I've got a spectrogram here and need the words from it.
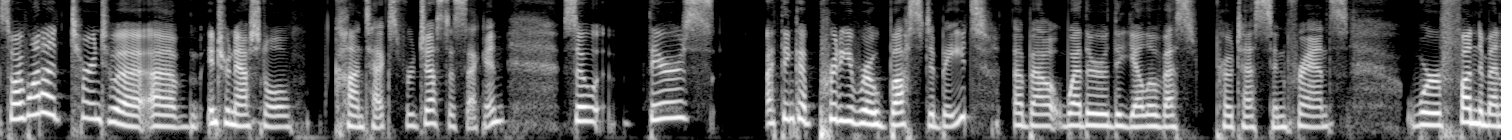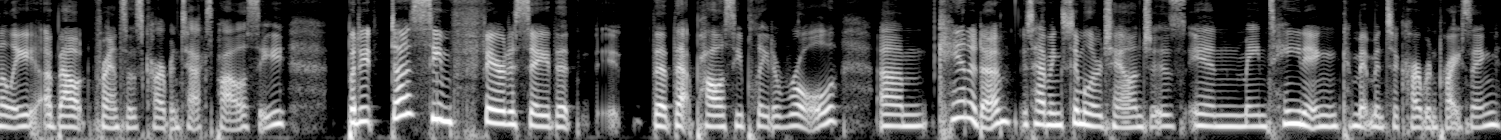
So I want to turn to a, a international context for just a second. So there's, I think, a pretty robust debate about whether the yellow vest protests in France were fundamentally about France's carbon tax policy. But it does seem fair to say that it, that that policy played a role. Um, Canada is having similar challenges in maintaining commitment to carbon pricing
